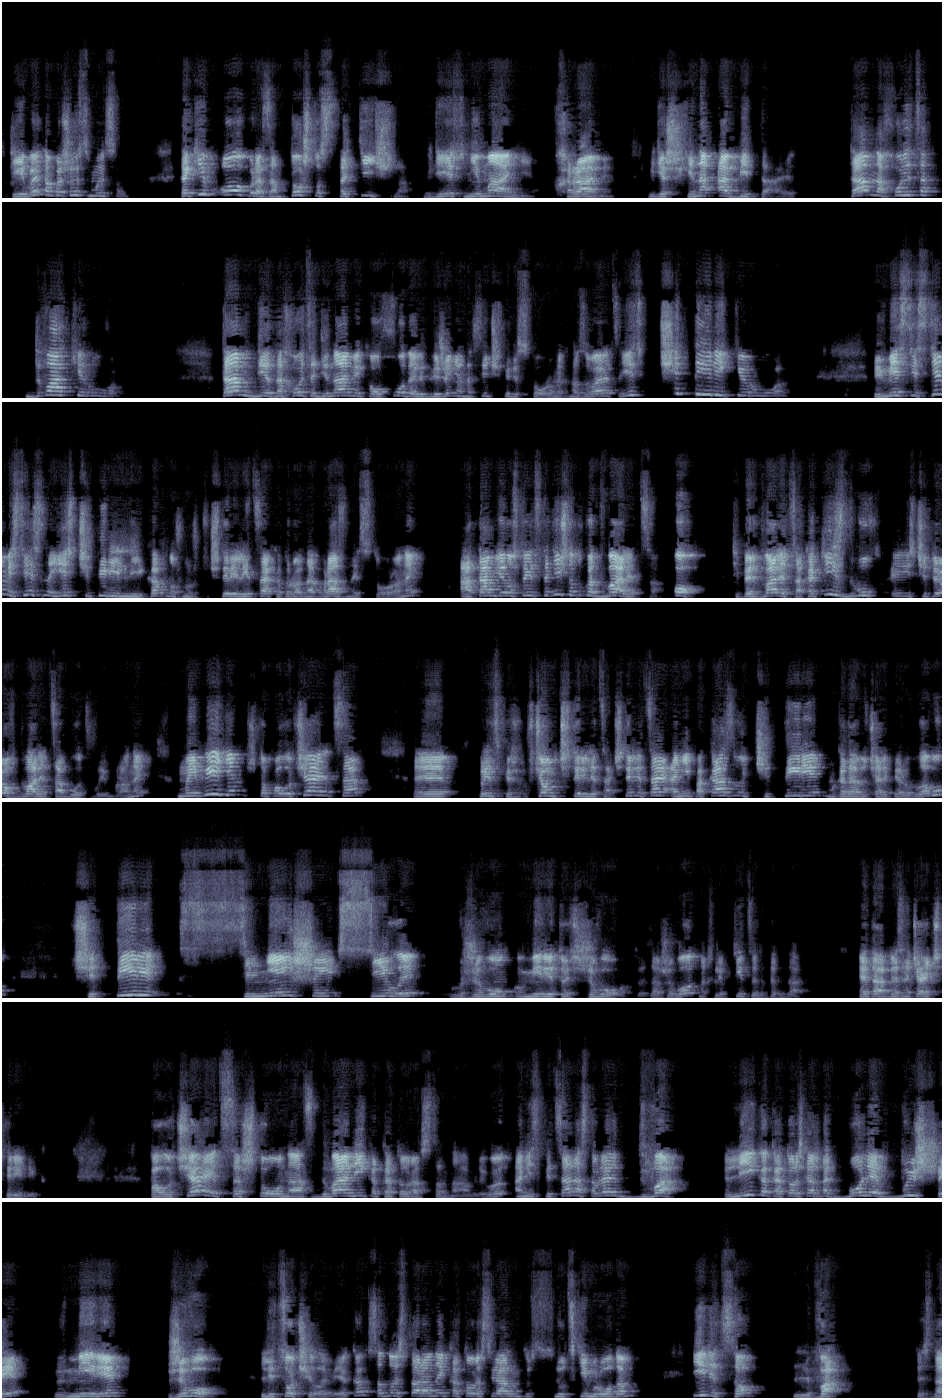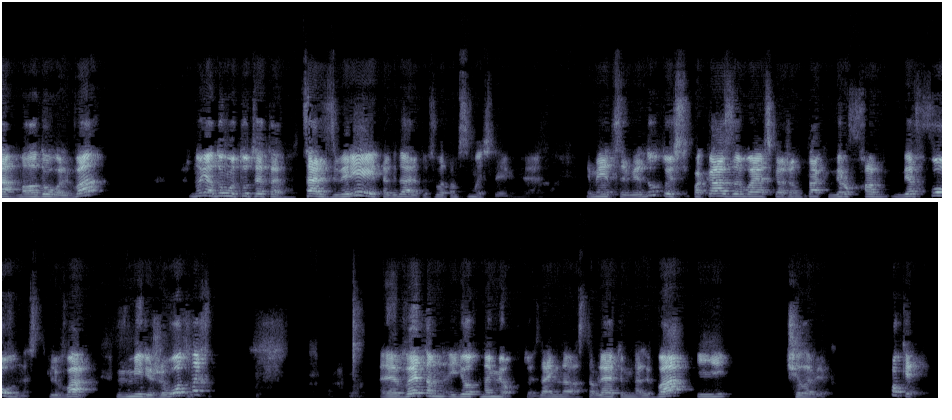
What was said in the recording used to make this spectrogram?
И в этом большой смысл. Таким образом, то, что статично, где есть внимание в храме, где шхина обитает, там находится два керува. Там, где находится динамика ухода или движения на все четыре стороны, это называется, есть четыре керува. И вместе с тем, естественно, есть четыре лика, потому что нужно четыре лица, которые в разные стороны. А там, где оно стоит статично, только два лица. О, теперь два лица. Какие из двух, из четырех два лица будут выбраны? Мы видим, что получается э, принципе, в чем четыре лица? Четыре лица, они показывают четыре, мы когда изучали первую главу, четыре сильнейшие силы в живом в мире, то есть живого, то есть да, животных или птиц и так далее. Это обозначает четыре лика. Получается, что у нас два лика, которые останавливают, они специально оставляют два лика, которые, скажем так, более высшие в мире живого. Лицо человека, с одной стороны, которое связано с людским родом, и лицо льва. То есть, да, молодого льва. Ну, я думаю, тут это царь зверей и так далее. То есть в этом смысле имеется в виду, то есть показывая, скажем так, верховность льва в мире животных, э, в этом идет намек. То есть, да, именно оставляют именно льва и человека. Окей.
